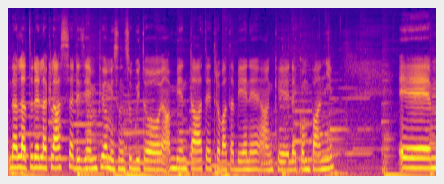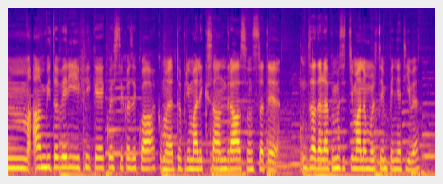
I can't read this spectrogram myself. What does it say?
dal lato della classe, ad esempio, mi sono subito ambientata e trovata bene anche dai compagni. E mm, ambito verifiche, queste cose qua, come ha detto prima Alexandra, sono state già dalla prima settimana molto impegnative.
